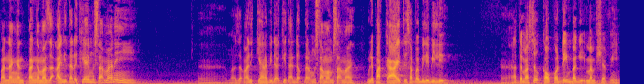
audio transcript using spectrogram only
pandangan pandangan mazhab lain ni tak ada kira air mustakmal ni. Ha, mazhab Maliki Hanafi tak kita ada tak mustakmal mustakmal. Boleh pakai itu sampai bila-bila. Ha, termasuk kau kodim bagi Imam Syafi'i.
